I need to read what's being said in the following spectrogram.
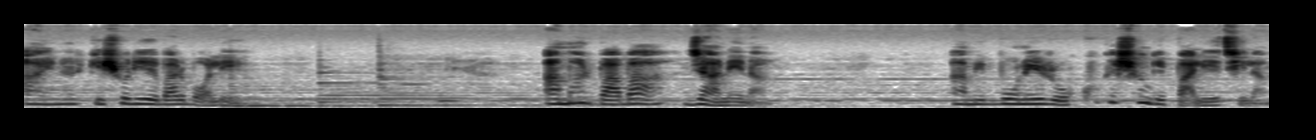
আয়নার কিশোরী এবার বলে আমার বাবা জানে না। আমি বনের রক্ষকের সঙ্গে পালিয়েছিলাম।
